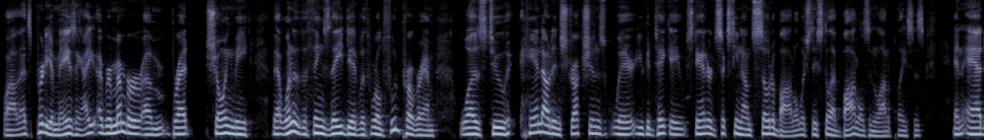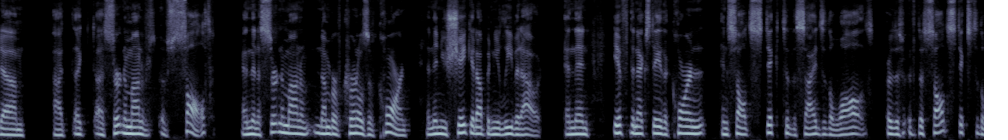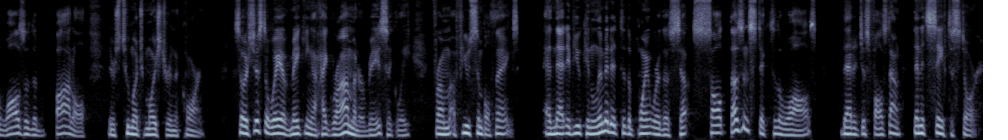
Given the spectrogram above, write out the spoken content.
Wow, that's pretty amazing. I, I remember um, Brett showing me that one of the things they did with World Food Program was to hand out instructions where you could take a standard 16 ounce soda bottle, which they still have bottles in a lot of places, and add um, uh, like a certain amount of, of salt and then a certain amount of number of kernels of corn. And then you shake it up and you leave it out. And then if the next day the corn and salt stick to the sides of the walls, or the, if the salt sticks to the walls of the bottle, there's too much moisture in the corn. So it's just a way of making a hygrometer basically from a few simple things. And that if you can limit it to the point where the salt doesn't stick to the walls, that it just falls down, then it's safe to store.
